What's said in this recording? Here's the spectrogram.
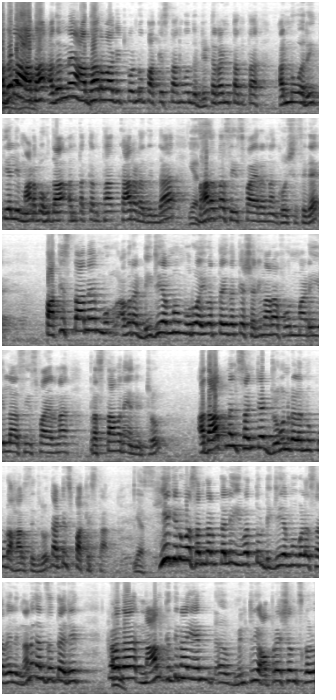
ಅದರ ಆಧಾರ ಅದನ್ನೇ ಆಧಾರವಾಗಿಟ್ಕೊಂಡು ಪಾಕಿಸ್ತಾನಗೊಂದು ಡಿಟರೆಂಟ್ ಅಂತ ಅನ್ನುವ ರೀತಿಯಲ್ಲಿ ಮಾಡಬಹುದಾ ಅಂತಕ್ಕಂಥ ಕಾರಣದಿಂದ ಭಾರತ ಸೀಸ್ ಫೈರ್ ಅನ್ನು ಘೋಷಿಸಿದೆ. ಪಾಕಿಸ್ತಾನ ಅವರ ಡಿ ಜಿ ಎಂ ಮೂರು ಐವತ್ತೈದಕ್ಕೆ ಶನಿವಾರ ಫೋನ್ ಮಾಡಿ ಇಲ್ಲ ಸೀಸ್ ಫೈರ್ನ ಪ್ರಸ್ತಾವನೆಯನ್ನಿಟ್ಟರು ಅದಾದ್ಮೇಲೆ ಸಂಜೆ ಡ್ರೋನ್ಗಳನ್ನು ಕೂಡ ಹಾರಿಸಿದ್ರು. ದಟ್ ಈಸ್ ಪಾಕಿಸ್ತಾನ್ ಹೀಗಿರುವ ಸಂದರ್ಭದಲ್ಲಿ ಇವತ್ತು ಡಿ ಜಿ ಎಮ್ಗಳ ಸಭೆಯಲ್ಲಿ ನನಗನ್ಸುತ್ತೆ ಅಜಿತ್ ಕಳೆದ ನಾಲ್ಕು ದಿನ ಏನು ಮಿಲಿಟರಿ ಆಪರೇಷನ್ಸ್ಗಳು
